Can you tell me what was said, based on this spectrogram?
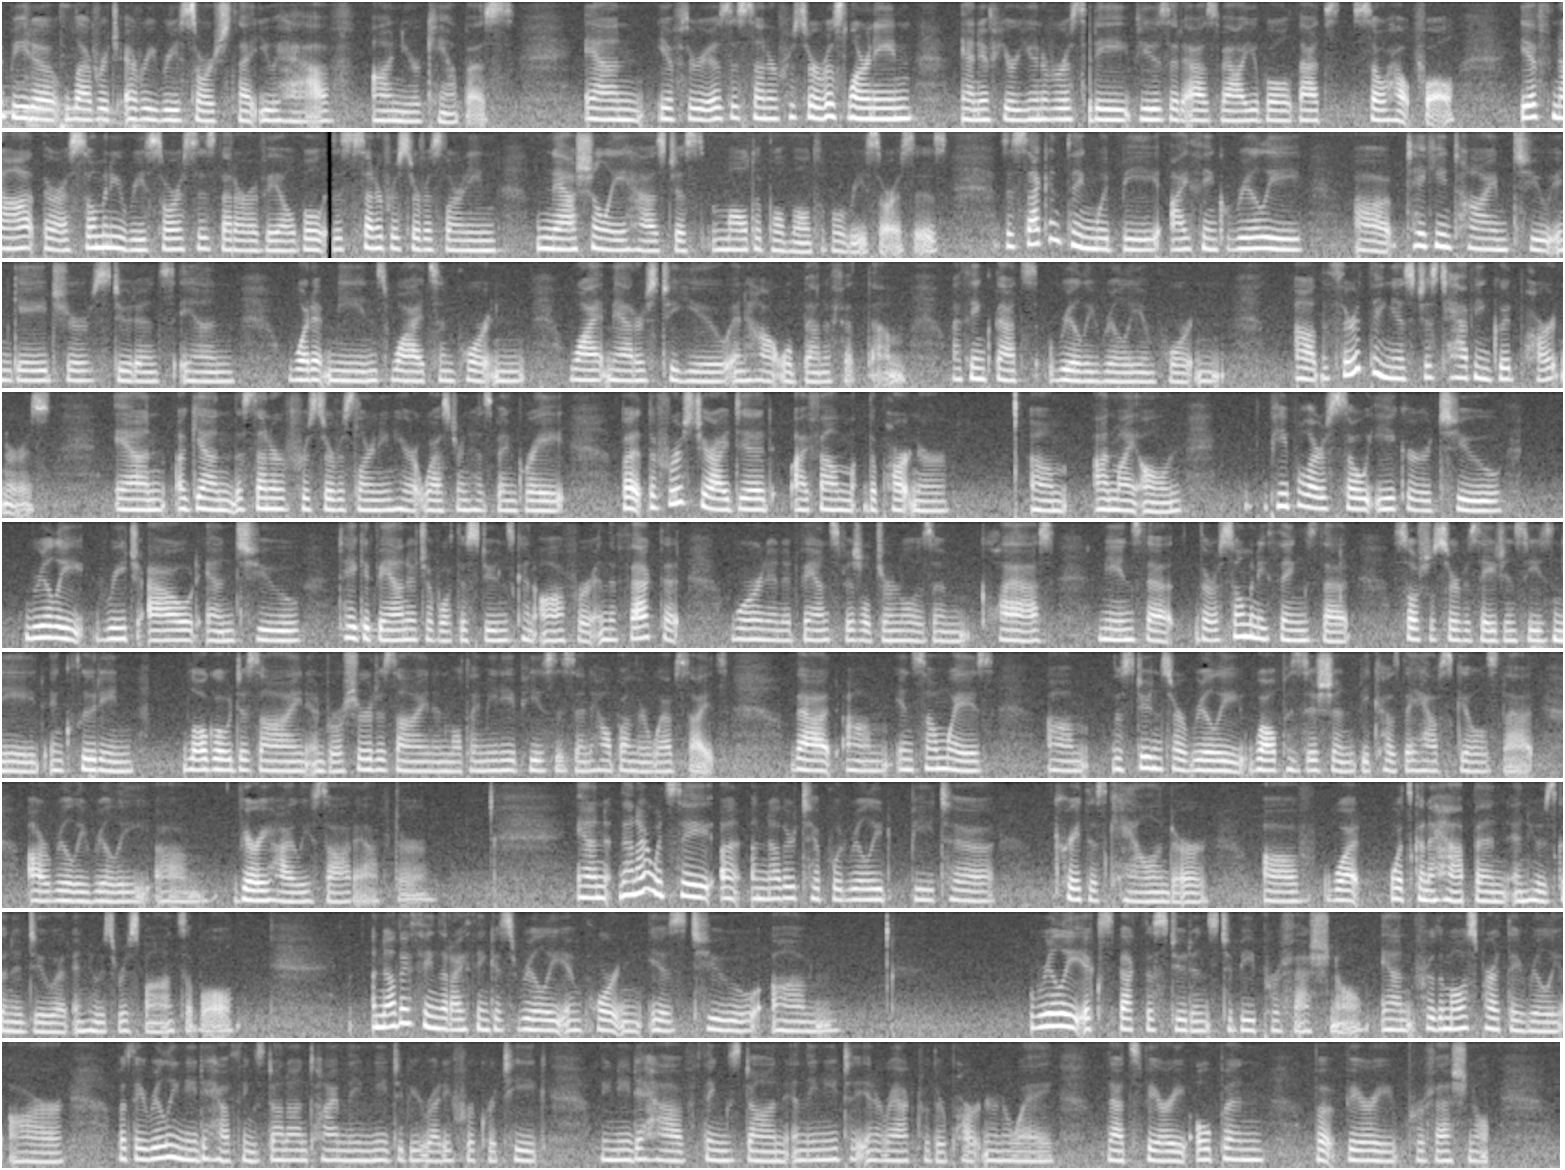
Would be to leverage every resource that you have on your campus. And if there is a Center for Service Learning, and if your university views it as valuable, that's so helpful. If not, there are so many resources that are available. The Center for Service Learning nationally has just multiple, multiple resources. The second thing would be, I think, really uh, taking time to engage your students in what it means, why it's important, why it matters to you, and how it will benefit them. I think that's really, really important. Uh, the third thing is just having good partners. And again, the Center for Service Learning here at Western has been great. But the first year I did, I found the partner um, on my own. People are so eager to really reach out and to take advantage of what the students can offer. And the fact that we're in an advanced visual journalism class means that there are so many things that social service agencies need, including logo design and brochure design and multimedia pieces and help on their websites, that um, in some ways um, the students are really well positioned because they have skills that are really, really um, very highly sought after. And then I would say a, another tip would really be to create this calendar of what, what's going to happen and who's going to do it and who's responsible. Another thing that I think is really important is to um, really expect the students to be professional. And for the most part, they really are. But they really need to have things done on time. They need to be ready for critique. They need to have things done, and they need to interact with their partner in a way that's very open, but very professional.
